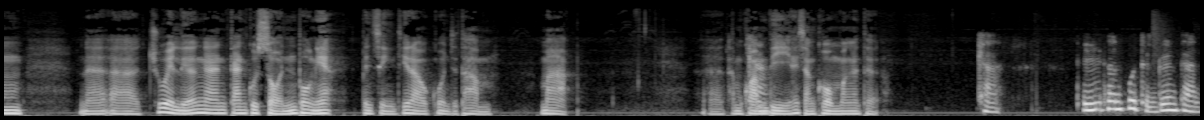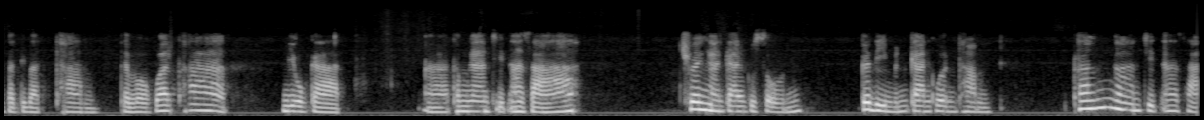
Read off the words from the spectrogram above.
ม นะเอ่อช่วยเหลืองานการกุศลพวกเนี้ยเป็นสิ่งที่เราควรจะทำมากเอ่อทำความค่ะดีให้สังคมบ้างกันเถอะ ค่ะทีนี้ท่านพูดถึงเรื่องการปฏิบัติธรรม แต่บอกว่าถ้ามีโอกาสอ่าทำงานจิตอาสา ช่วยงานการกุศล ก็ดีเหมือนกันควรทำทั้งงานจิตอาสา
